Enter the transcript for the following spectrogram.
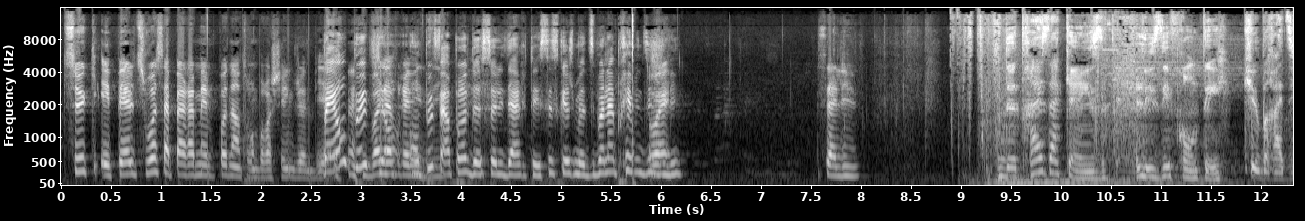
tuc et pelle. Tu vois, ça paraît même pas dans ton brushing, Geneviève. Ben, on peut, Bon on- peut faire preuve de solidarité. C'est ce que je me dis. Bon après-midi, Ouais. Julie. Salut. De 13 à 15, les effrontés. Cube Radio.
